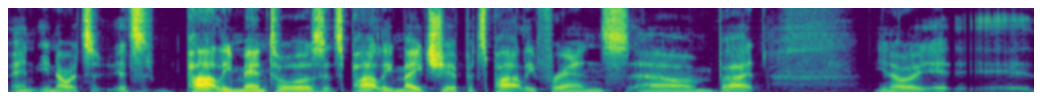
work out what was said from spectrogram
and you know, it's it's partly mentors, it's partly mateship, it's partly friends. Um, but you know, it, it,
